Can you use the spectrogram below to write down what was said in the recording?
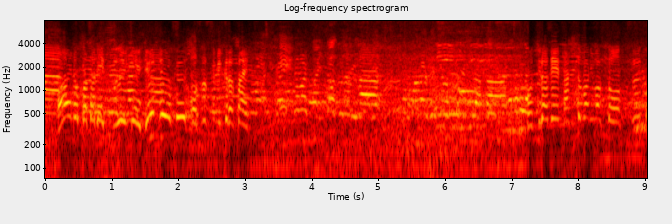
の方に続いて順序よくお進みください。こちらで立ち止まりますと通行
